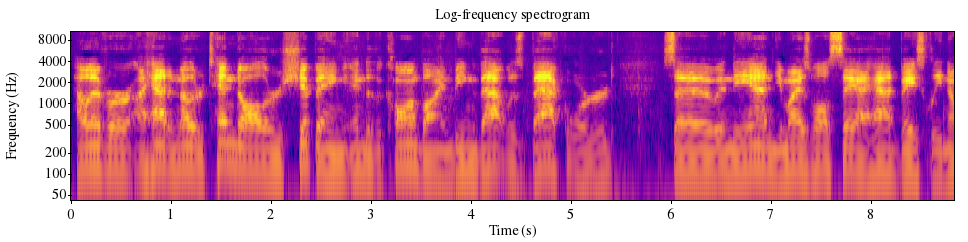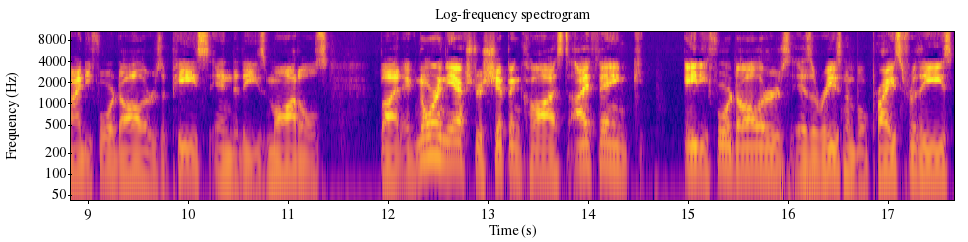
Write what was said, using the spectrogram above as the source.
However, I had another $10 shipping into the Combine, being that was back ordered. So in the end, you might as well say I had basically $94 a piece into these models. But ignoring the extra shipping cost, I think $84 is a reasonable price for these,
